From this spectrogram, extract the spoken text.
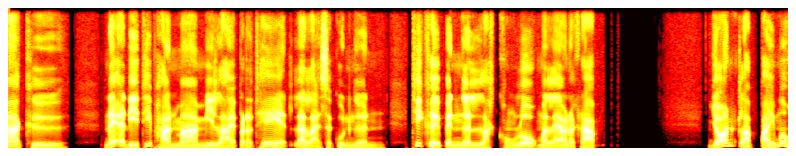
มากคือ ในอดีตที่ผ่านมามีหลายประเทศและหลายสกุลเงิน ที่เคยเป็นเงินหลักของโลกมาแล้วนะครับย้อนกลับไปเมื่อ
